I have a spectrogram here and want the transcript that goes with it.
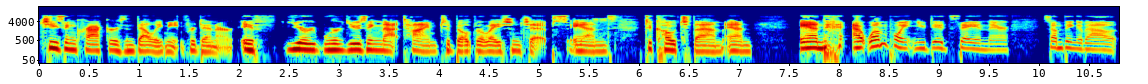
cheese and crackers and deli meat for dinner if you're, we're using that time to build relationships and to coach them. And, and at one point you did say in there something about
